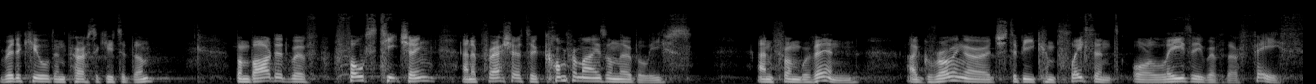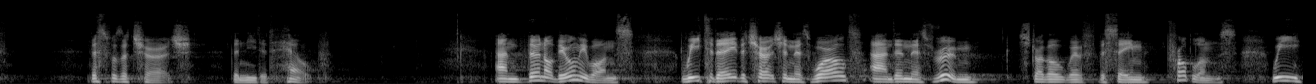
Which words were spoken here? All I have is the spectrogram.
ridiculed, and persecuted them, bombarded with false teaching and a pressure to compromise on their beliefs, and from within, a growing urge to be complacent or lazy with their faith, this was a church that needed help. And they're not the only ones. We today, the church in this world and in this room, struggle with the same problems. We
